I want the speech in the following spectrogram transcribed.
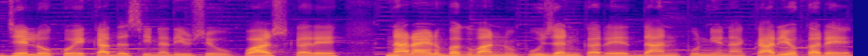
જે લોકો એકાદશીના દિવસે ઉપવાસ કરે, નારાયણ ભગવાનનું પૂજન કરે, દાન પુણ્યના કાર્યો કરે,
